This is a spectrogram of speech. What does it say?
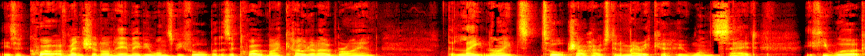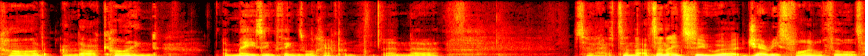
it's a quote I've mentioned on here maybe once before, but there's a quote by Conan O'Brien, the late night talk show host in America, who once said, "If you work hard and are kind, amazing things will happen." And uh, so I've turned that, I've turned that into uh, Jerry's final thought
